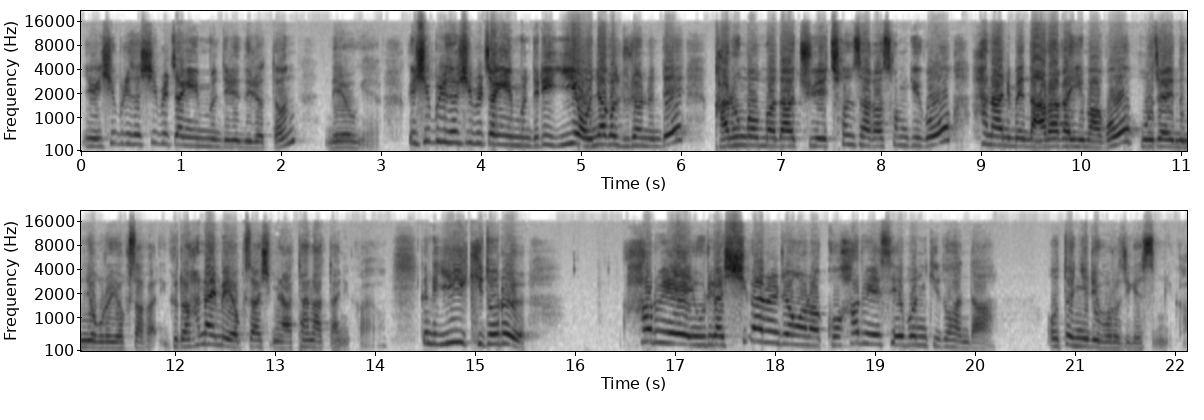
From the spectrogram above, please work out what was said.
이 히브리서 11장의 인물들이 누렸던 내용이에요. 그 히브리서 11장의 인물들이 이 언약을 누렸는데 가는 곳마다 주의 천사가 섬기고 하나님의 나라가 임하고 보좌의 능력으로 역사가 그런 하나님의 역사심이 나타났다니까요. 근데 이 기도를 하루에 우리가 시간을 정해놓고 하루에 세 번 기도한다. 어떤 일이 벌어지겠습니까?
